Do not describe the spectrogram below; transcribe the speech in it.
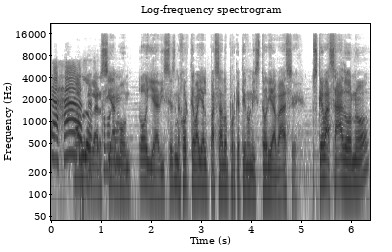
ajá. Pablo García Montoya dice, es mejor que vaya al pasado porque tiene una historia base. Pues qué basado, ¿no?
